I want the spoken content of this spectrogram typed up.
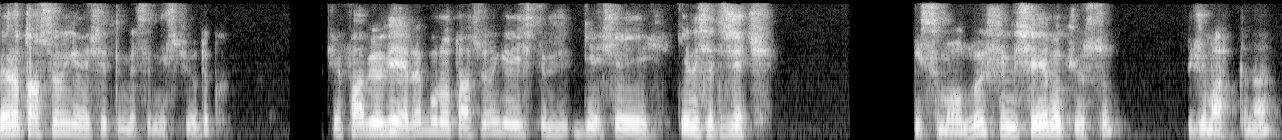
Ve rotasyonun genişletilmesini istiyorduk. İşte Fabio Vieira bu rotasyonu geliştirecek, şey, genişletecek isim oldu. Şimdi şeye bakıyorsun hücum hattına.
